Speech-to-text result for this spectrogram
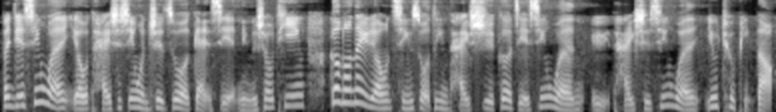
本节新闻由台视新闻制作，感谢您的收听。更多内容请锁定台视各界新闻与台视新闻 YouTube 频道。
